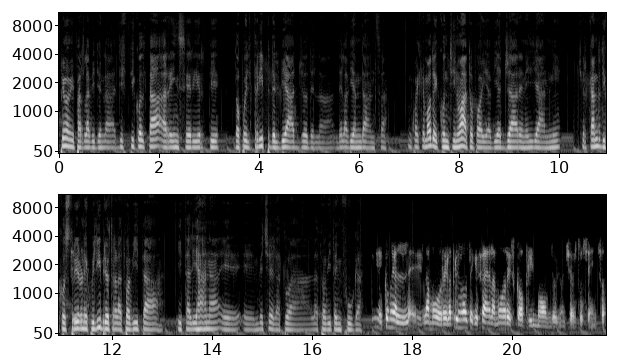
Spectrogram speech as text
Prima mi parlavi della difficoltà a reinserirti dopo il trip del viaggio, della, della viandanza. In qualche modo hai continuato poi a viaggiare negli anni cercando di costruire un equilibrio tra la tua vita italiana e, e invece la tua, la tua, vita in fuga. È come l'amore, la prima volta che fai l'amore scopri il mondo in un certo senso,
